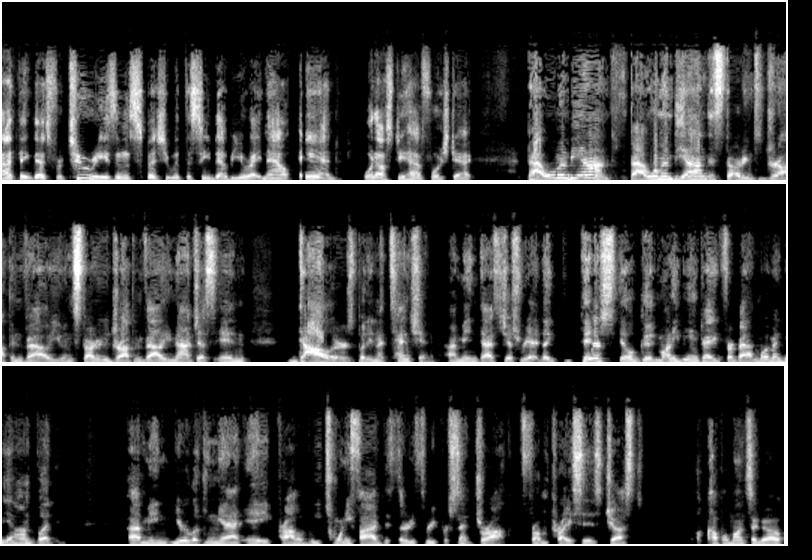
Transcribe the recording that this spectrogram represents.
I think that's for two reasons, especially with the CW right now. And what else do you have for us, Jack? Batwoman Beyond. Batwoman Beyond is starting to drop in value and starting to drop in value not just in dollars but in attention. I mean, that's just real. Like there's still good money being paid for Batwoman Beyond, but I mean, you're looking at a probably 25 to 33% drop from prices just a couple months ago.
